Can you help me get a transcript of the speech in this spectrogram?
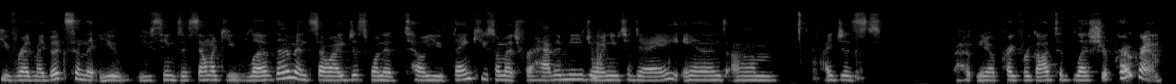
you've read my books and that you you seem to sound like you love them, and so I just want to tell you thank you so much for having me join you today, and um, I just you know pray for God to bless your program.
